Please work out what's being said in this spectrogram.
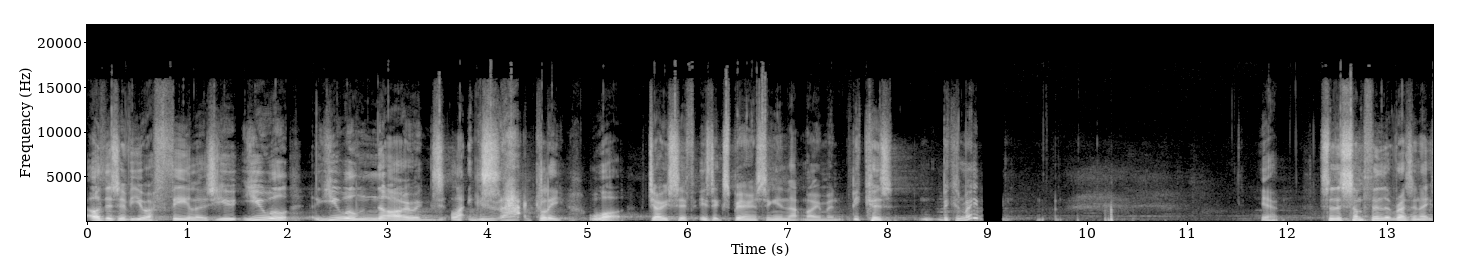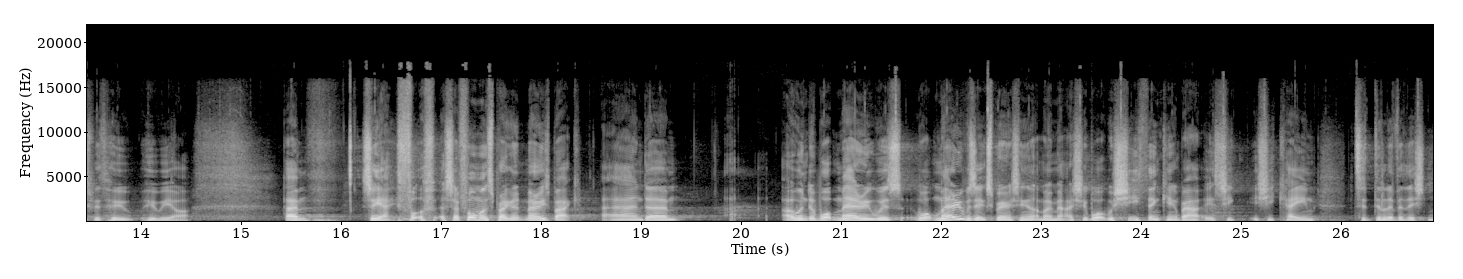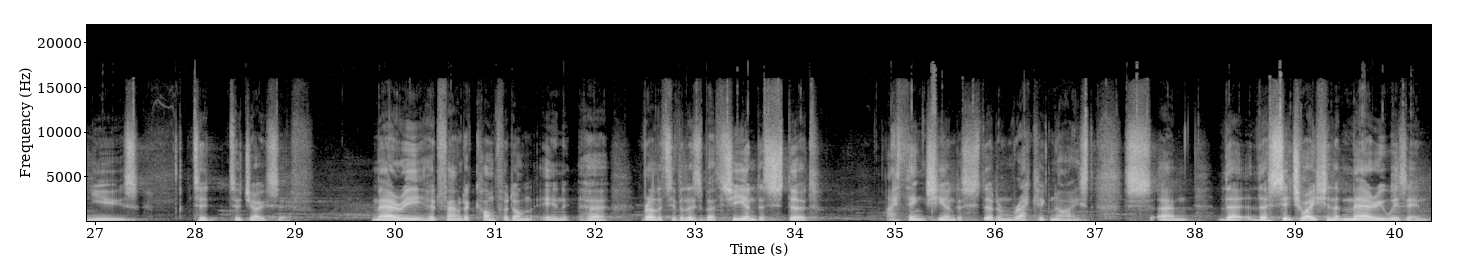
Others of you are feelers. You, you, will, you will know ex- exactly what Joseph is experiencing in that moment because, because maybe. Yeah. So there's something that resonates with who, who we are. Um, so, yeah, four, so four months pregnant, Mary's back, and um, I wonder what Mary was what Mary was experiencing at that moment. Actually, what was she thinking about as she as she came to deliver this news to, to Joseph? Mary had found a confidant in her relative Elizabeth. She understood. I think she understood and recognized um, the, the situation that Mary was in.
